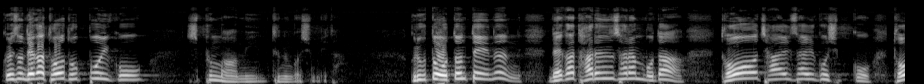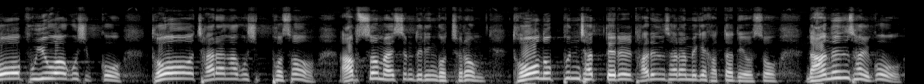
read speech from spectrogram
그래서 내가 더 돋보이고 싶은 마음이 드는 것입니다. 그리고 또 어떤 때에는 내가 다른 사람보다 더 잘 살고 싶고, 더 부유하고 싶고, 더 자랑하고 싶어서 앞서 말씀드린 것처럼 더 높은 잣대를 다른 사람에게 갖다 대어서 나는 살고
